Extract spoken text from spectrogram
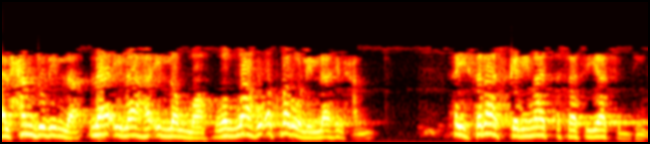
الحمد لله. لا إله إلا الله. والله أكبر ولله الحمد. أي ثلاث كلمات أساسيات في الدين.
